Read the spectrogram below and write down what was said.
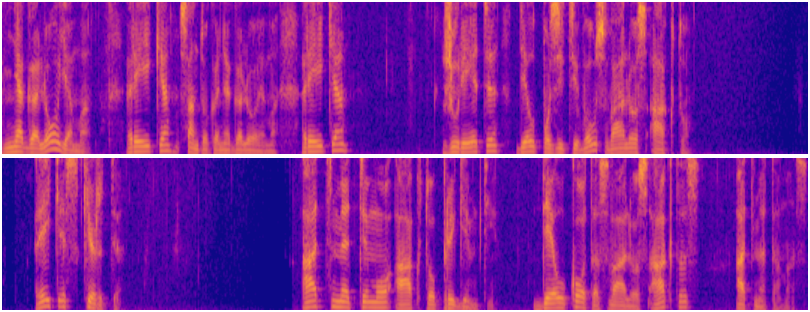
negaliojama reikia, santoka negaliojama, reikia žiūrėti dėl pozityvaus valios akto. Reikia skirti atmetimo akto prigimtį, dėl ko tas valios aktas atmetamas.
